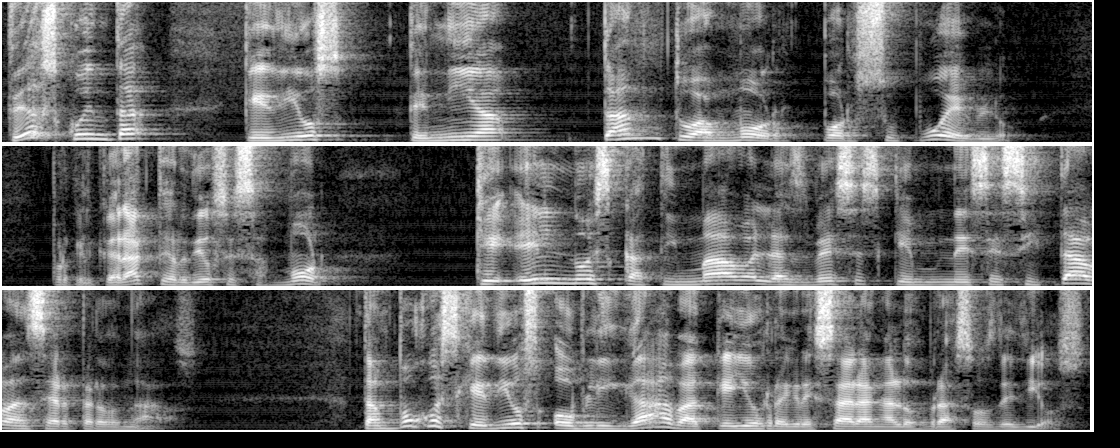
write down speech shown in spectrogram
¿Te das cuenta que Dios tenía tanto amor por su pueblo? Porque el carácter de Dios es amor que Él no escatimaba las veces que necesitaban ser perdonados. Tampoco es que Dios obligaba a que ellos regresaran a los brazos de Dios,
